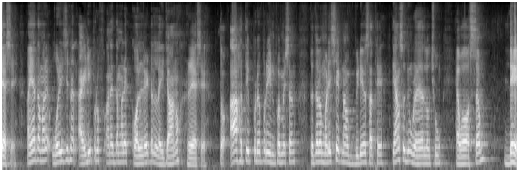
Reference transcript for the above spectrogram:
દેશે. અહીંયા તમારે ઓરિજિનલ આઈડી પ્રૂફ અને તમારે કોલ લેટર લઈ જવાનો રહેશે. તો આ હતી પૂરેપૂરી ઇન્ફોર્મેશન. તો ચલો મળીશું એક નવા વીડિયો સાથે. ત્યાં સુધી હું રહેલો છું. હેવ અ ઓસમ ડે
